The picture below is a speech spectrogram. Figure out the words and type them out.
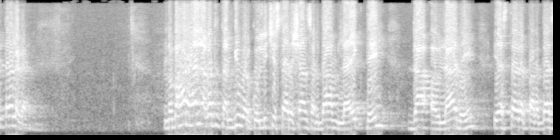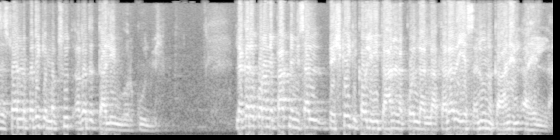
انتره لګا نو بهر حال هغه ته تنبیه ورکول چې ستاره شان سردام لایق دی دا اولاد دی یا ستاره پر داسې سوال نه پدې کې مقصود هغه ته تعلیم ورکول وي لکه قرآن پاک نے مثال پیش کړي کې قوله تعالی قول الله تعالی یسالونک عن الاهله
